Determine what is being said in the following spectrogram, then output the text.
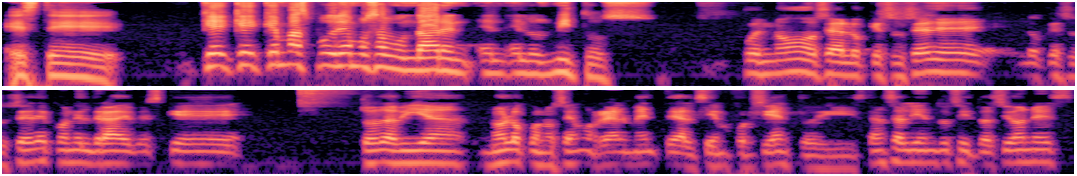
Este, ¿qué, qué, más podríamos abundar en, en, los mitos? Pues no, o sea, lo que sucede, lo que sucede con el drive es que todavía no lo conocemos realmente al 100% y están saliendo situaciones.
